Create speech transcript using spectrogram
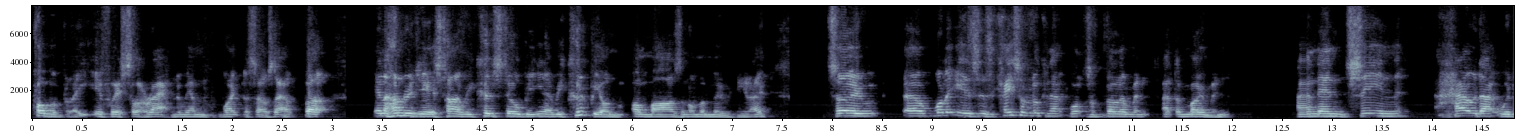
probably, if we're still around and we haven't wiped ourselves out. But in 100 years' time, we could still be, you know, we could be on, on Mars and on the moon, you know. So, uh, what it is, is a case of looking at what's development at the moment and then seeing how that would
